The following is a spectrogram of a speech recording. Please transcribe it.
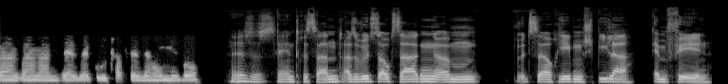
waren, waren sehr, sehr gut auf sehr, sehr hohem Niveau. Das ist sehr interessant. Also würdest du auch sagen, ähm, würdest du auch jedem Spieler empfehlen,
